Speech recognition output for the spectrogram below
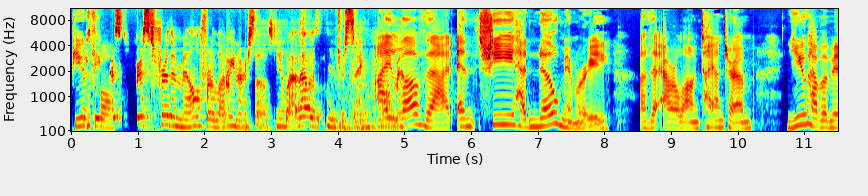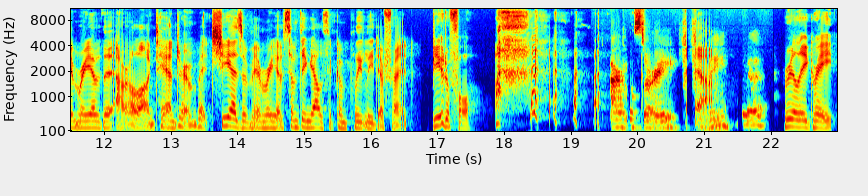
Beautiful. grist, grist for the mill for loving ourselves. You know, but that was interesting. I love that. And she had no memory of the hour long tantrum. You have a memory of the hour long tantrum, but she has a memory of something else completely different. Beautiful. powerful story. Yeah. Yeah. Really great.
